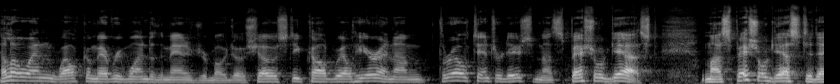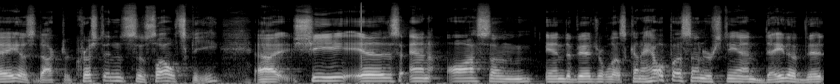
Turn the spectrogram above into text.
Hello and welcome everyone to the Manager Mojo Show. Steve Caldwell here, and I'm thrilled to introduce my special guest. My special guest today is Dr. Kristen Sosulski. Uh, she is an awesome individual that's going to help us understand data vi-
